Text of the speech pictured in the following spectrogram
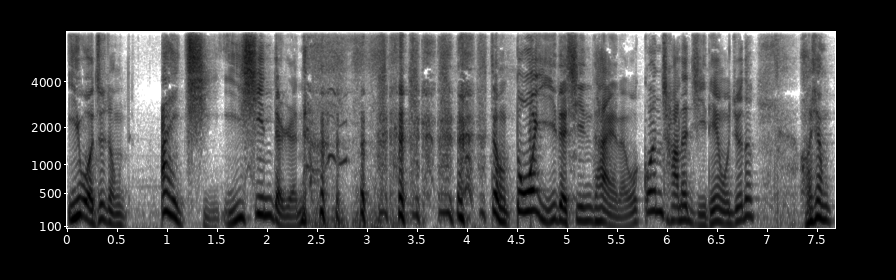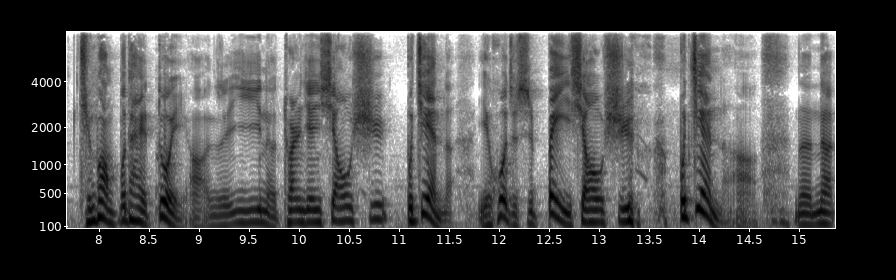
以我这种爱起疑心的人，这种多疑的心态呢，我观察了几天，我觉得好像情况不太对啊。这一一呢，突然间消失不见了，也或者是被消失不见了啊。那那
